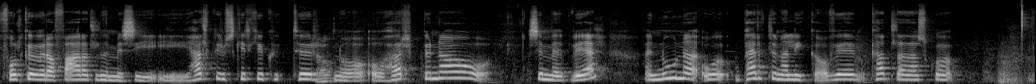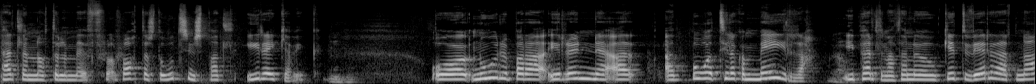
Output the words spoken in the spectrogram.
Fólk hefur verið að fara allir þeimis í, í Hallgrímskirkjuturn og, og hörpuna og, sem er vel en núna og perluna líka og við kallaðum það sko perlan náttúrulega með fl- flottasta útsýnspall í Reykjavík. Og nú eru bara í rauninni að, að búa til eitthvað meira í perluna þannig að þú getur verið þarna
